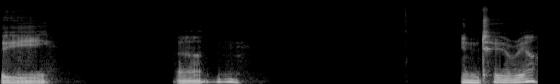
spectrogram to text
the um, interior.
